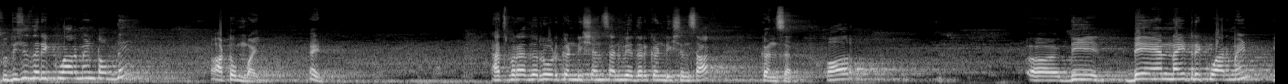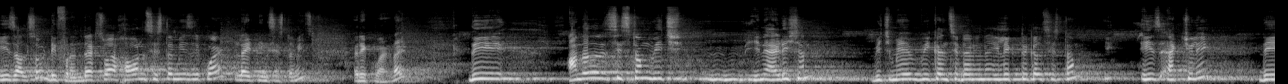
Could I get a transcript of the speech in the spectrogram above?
So this is the requirement of the automobile right? As per as the road conditions and weather conditions are concerned. Or uh, the day and night requirement is also different. That's why horn system is required lightning system is required right? The another system which mm, in addition which may be considered in an electrical system is actually the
